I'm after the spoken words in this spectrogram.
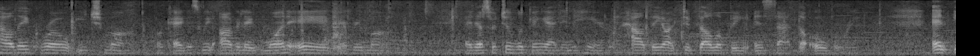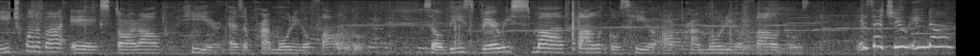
How they grow each month. Okay? Because we ovulate one egg every month. And that's what you're looking at in here, how they are developing inside the ovary. And each one of our eggs start off here as a primordial follicle. So these very small follicles here are primordial follicles. Is that you, Eno?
